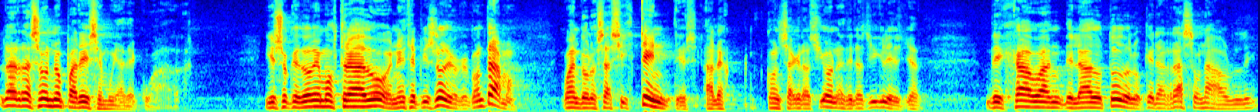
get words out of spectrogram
la razón no parece muy adecuada. Y eso quedó demostrado en este episodio que contamos, cuando los asistentes a las consagraciones de las iglesias dejaban de lado todo lo que era razonable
